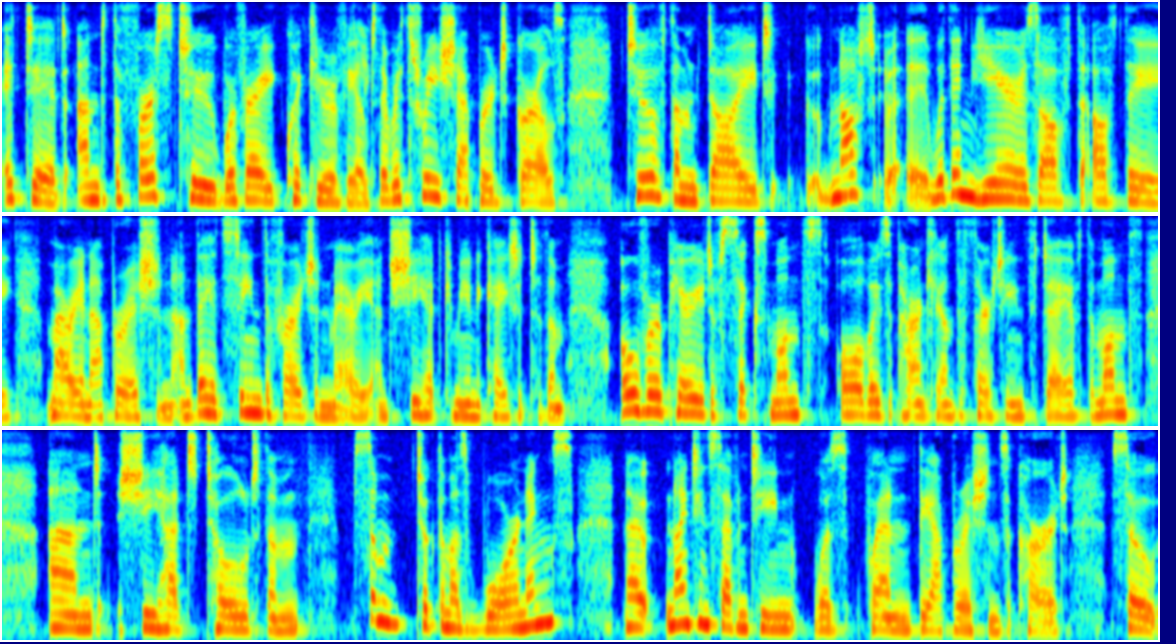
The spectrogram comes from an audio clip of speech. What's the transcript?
It did, and the first two were very quickly revealed. There were three shepherd girls. Two of them died not uh, within years of the of the Marian apparition, and they had seen the Virgin Mary, and she had communicated to them over a period of six months, always apparently on the thirteenth day of the month, and she had told them some took them as warnings. Now, 1917 was when the apparitions occurred. So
